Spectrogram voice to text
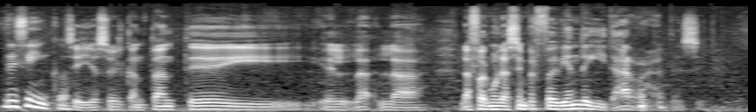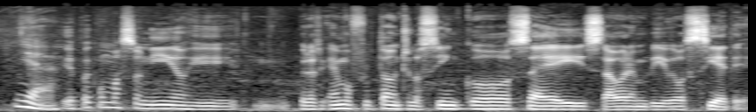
de cinco. Sí, yo soy el cantante y el- la, la- la fórmula siempre fue bien de guitarra al principio. Ya. Y después con más sonidos, y, pero hemos fluctuado entre los 5, 6, ahora en vivo 7.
